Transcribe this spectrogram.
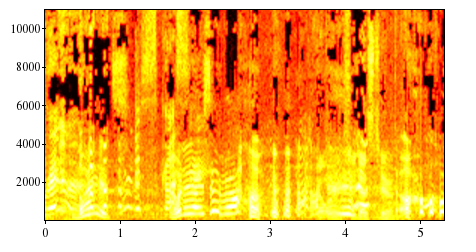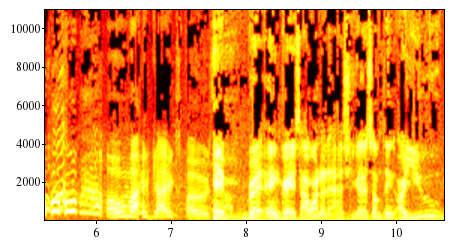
Ritter. What? You're disgusting. What did I say wrong? Don't worry, she does too. oh, oh my god, exposed. Hey, Brett and Grace, I wanted to ask you guys something. Are you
